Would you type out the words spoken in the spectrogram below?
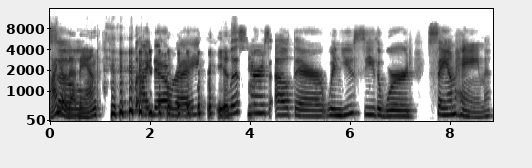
I know that band. I know, right? yes. Listeners out there, when you see the word Sam Hain,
